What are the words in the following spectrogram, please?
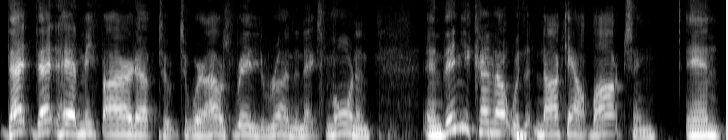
that that had me fired up to, to where I was ready to run the next morning, and then you come out with knockout boxing and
